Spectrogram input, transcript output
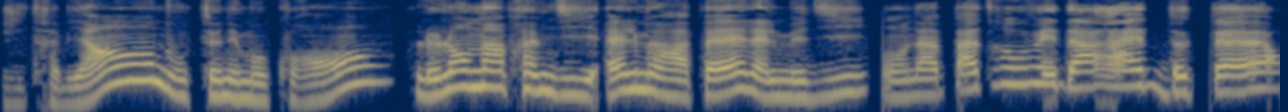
Je dis très bien, donc tenez-moi au courant. Le lendemain après-midi, elle me rappelle, elle me dit, on n'a pas trouvé d'arête, docteur.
